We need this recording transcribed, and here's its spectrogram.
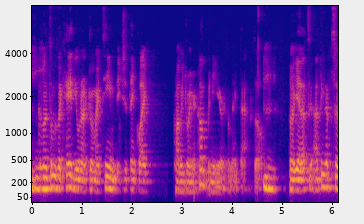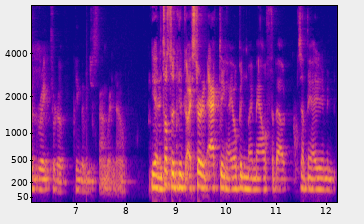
Mhm. Because when someone's like, "Hey, do you want to join my team?" They should think like, probably join your company or something like that. So, Mhm. But yeah, that's I think that's a great sort of thing that we just found right now. Yeah, and it's also I started acting. I opened my mouth about something I didn't even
